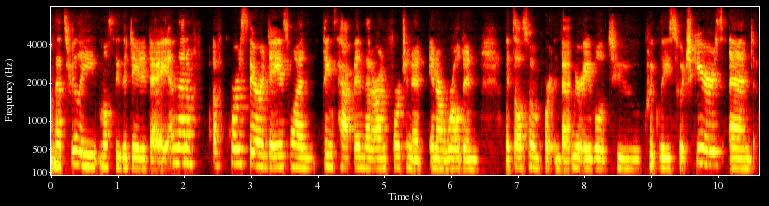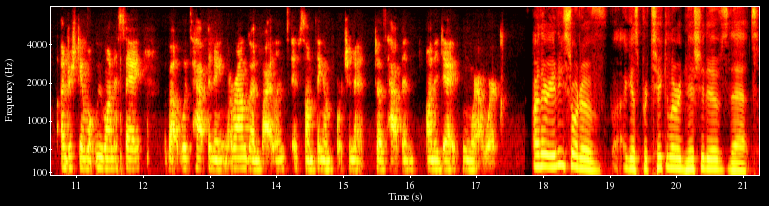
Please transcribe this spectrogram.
That's really mostly the day to day. And then, of, of course, there are days when things happen that are unfortunate in our world. And it's also important that we're able to quickly switch gears and understand what we want to say about what's happening around gun violence if something unfortunate does happen on a day when we're at work. Are there any sort of, I guess, particular initiatives that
